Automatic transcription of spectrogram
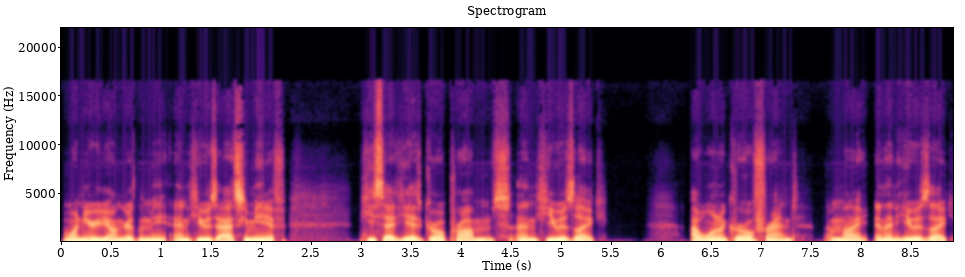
one year younger than me and he was asking me if he said he has girl problems and he was like I want a girlfriend. I'm like, and then he was like,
